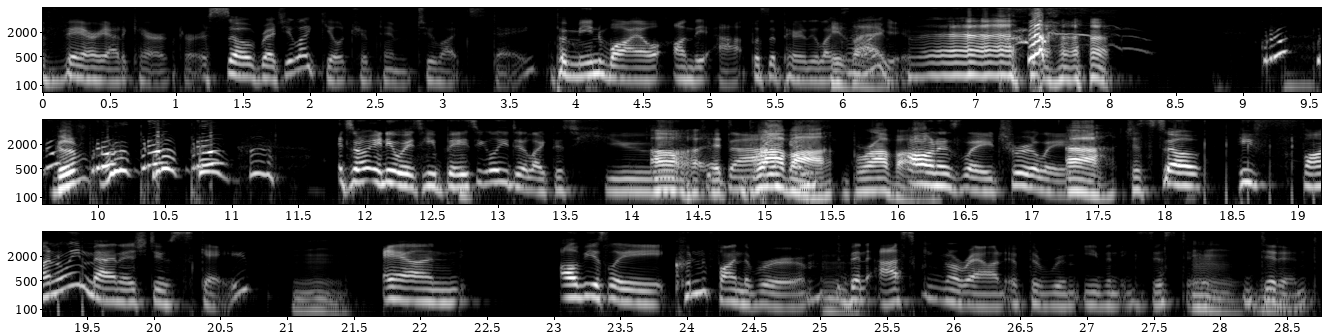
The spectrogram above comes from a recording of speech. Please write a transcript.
Very out of character. So Reggie like guilt tripped him to like stay, but meanwhile on the app was apparently like, He's "Where are like, you?" So, anyways, he basically did like this huge. oh, it's back brava, brava. Honestly, truly. Ah, just so he finally managed to escape, Mm. and obviously couldn't find the room. Mm. Been asking around if the room even existed. Mm, Didn't.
